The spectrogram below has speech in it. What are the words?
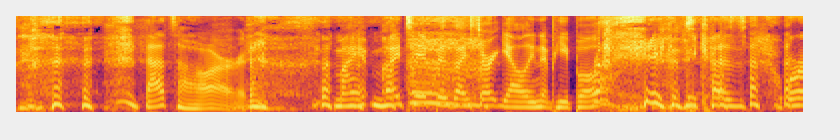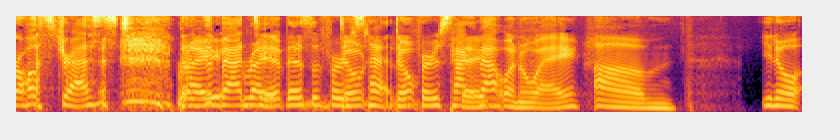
That's hard. My my tip is I start yelling at people because we're all stressed. That's a bad right. tip. That's the first Don't, ha- don't first pack thing. that one away. Um, you know,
